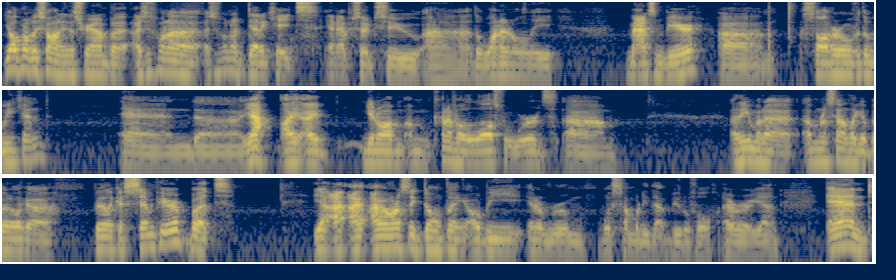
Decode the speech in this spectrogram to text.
y'all probably saw on Instagram, but I just wanna, I just wanna dedicate an episode to uh, the one and only Madison Beer. Um, saw her over the weekend, and uh, yeah, I, I, you know, I'm, I'm kind of at a loss for words. Um, I think I'm gonna, I'm gonna sound like a bit of like a bit like a simp here, but yeah, I, I honestly don't think I'll be in a room with somebody that beautiful ever again. And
